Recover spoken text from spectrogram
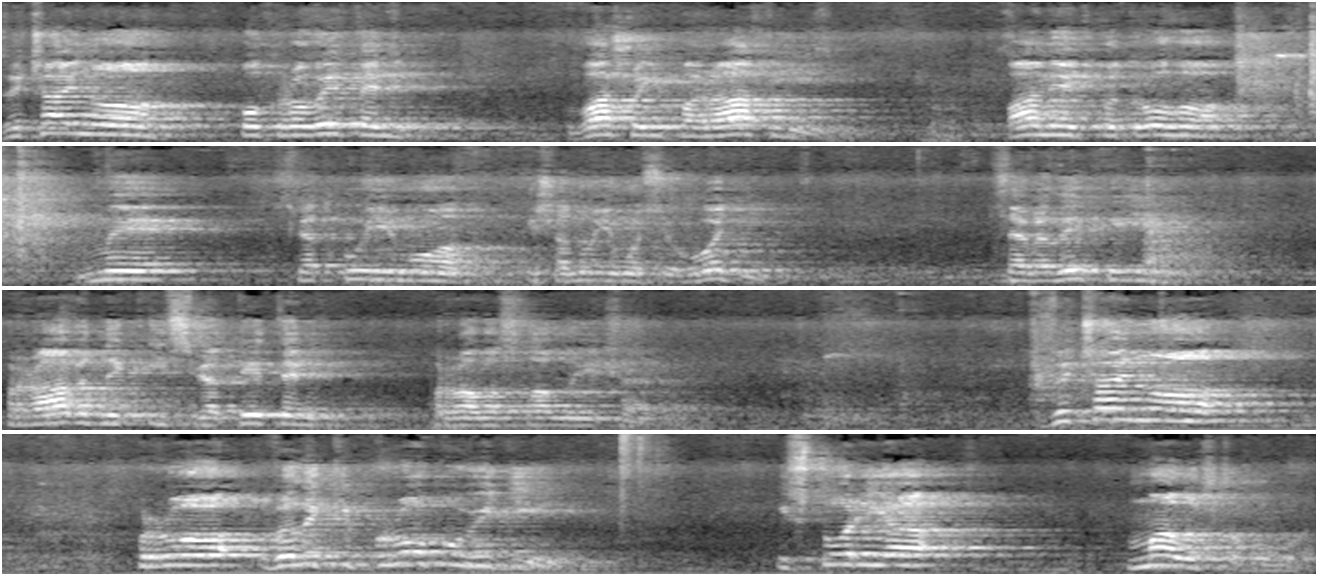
Звичайно, покровитель вашої парафії, пам'ять котрого ми святкуємо і шануємо сьогодні, це великий праведник і святитель православної церкви. Звичайно, про великі проповіді історія мало що говорить,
